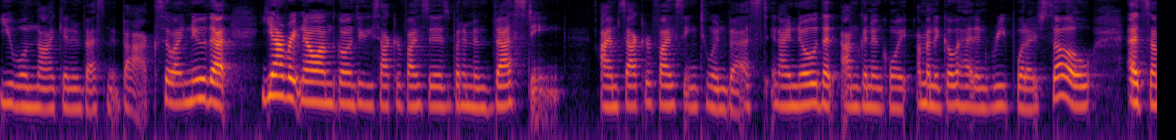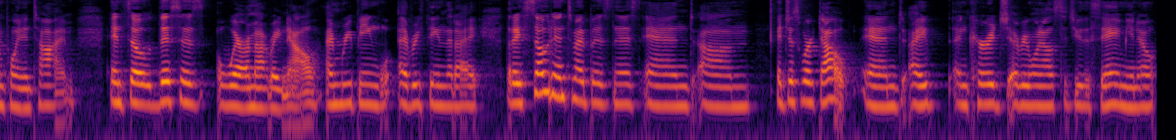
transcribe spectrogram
you will not get investment back. So I knew that yeah, right now I'm going through these sacrifices, but I'm investing. I'm sacrificing to invest and I know that I'm going to go I'm going to go ahead and reap what I sow at some point in time. And so this is where I'm at right now. I'm reaping everything that I that I sowed into my business and um it just worked out. And i encourage everyone else to do the same you know.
